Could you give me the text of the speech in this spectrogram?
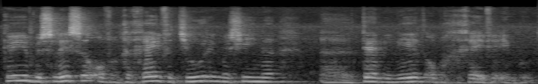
kun je beslissen of een gegeven Turing-machine termineert op een gegeven input?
